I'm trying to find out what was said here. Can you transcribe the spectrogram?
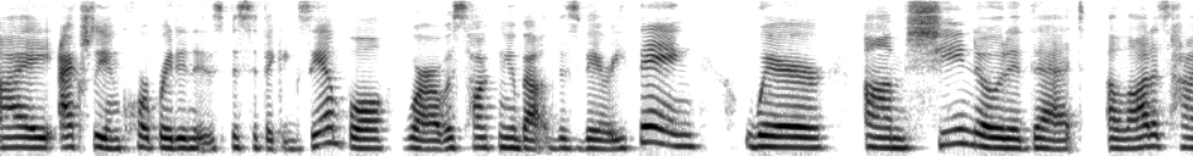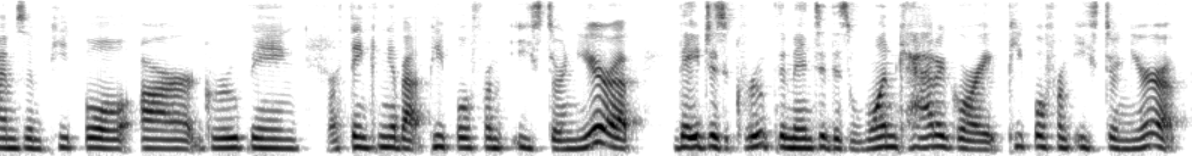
I actually incorporated a specific example where I was talking about this very thing where um, she noted that a lot of times when people are grouping or thinking about people from Eastern Europe, they just group them into this one category, people from Eastern Europe,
